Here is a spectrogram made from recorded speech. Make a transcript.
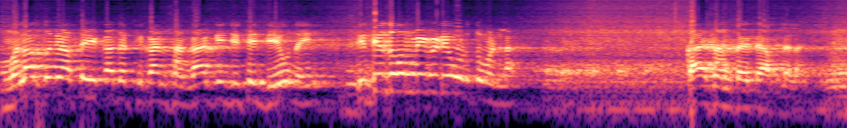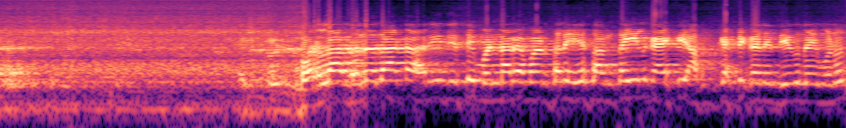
मला तुम्ही असं एखादं ठिकाण सांगा की जिथे देव नाही तिथे जाऊन मी विडी ओढतो म्हणला. काय सांगता येते आपल्याला? भरला घनदाट दिसे म्हणणाऱ्या माणसाला हे सांगता येईल काय? की अमक्या ठिकाणी देव नाही म्हणून.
